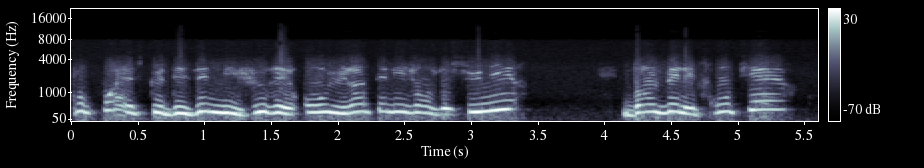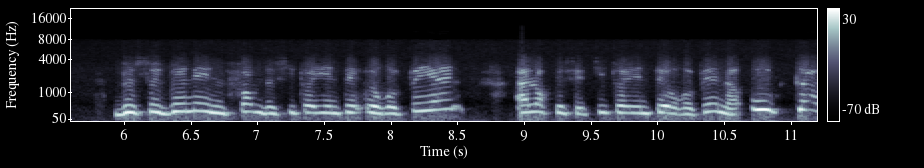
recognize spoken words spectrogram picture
Pourquoi est-ce que des ennemis jurés ont eu l'intelligence de s'unir, d'enlever les frontières, de se donner une forme de citoyenneté européenne, alors que cette citoyenneté européenne n'a aucun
